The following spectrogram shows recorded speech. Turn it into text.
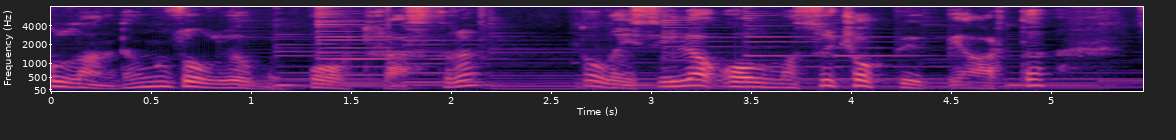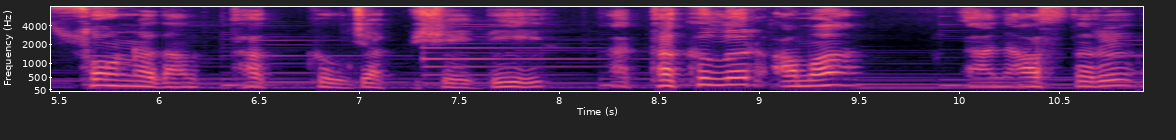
kullandığımız oluyor bu bow thruster'ı. Dolayısıyla olması çok büyük bir artı. Sonradan takılacak bir şey değil. Yani takılır ama yani astarı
